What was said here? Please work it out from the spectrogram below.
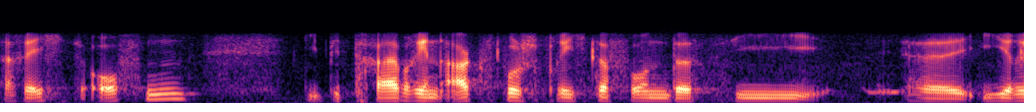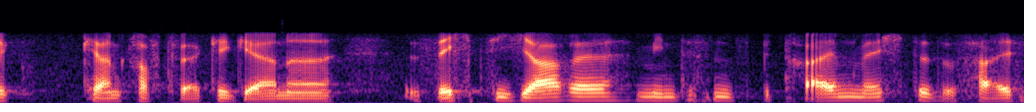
recht offen. Die Betreiberin Axpo spricht davon, dass sie äh, ihre Kernkraftwerke gerne 60 Jahre mindestens betreiben möchte. Das heißt,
